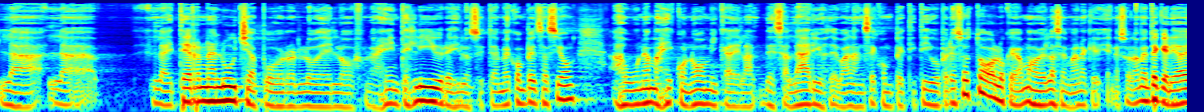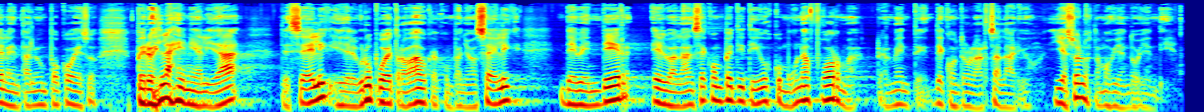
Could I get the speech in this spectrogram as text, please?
la, eterna lucha por lo de los agentes libres y los sistemas de compensación a una más económica de, de, salarios, de balance competitivo. Pero eso es todo lo que vamos a ver la semana que viene. Solamente quería adelantarle un poco eso. Pero es la genialidad de CELIC y del grupo de trabajo que acompañó a CELIC de vender el balance competitivo como una forma realmente de controlar salarios. Y eso lo estamos viendo hoy en día.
